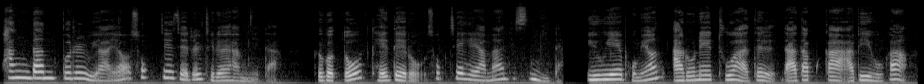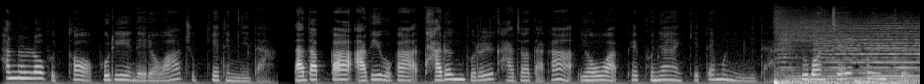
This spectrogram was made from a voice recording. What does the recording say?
향단 뿔을 위하여 속죄제를 드려야 합니다. 그것도 대대로 속죄해야만 했습니다. 이후에 보면 아론의 두 아들 나답과 아비후가 하늘로부터 불이 내려와 죽게 됩니다. 나답과 아비후가 다른 불을 가져다가 여호와 앞에 분양했기 때문입니다. 두 번째 포인트.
